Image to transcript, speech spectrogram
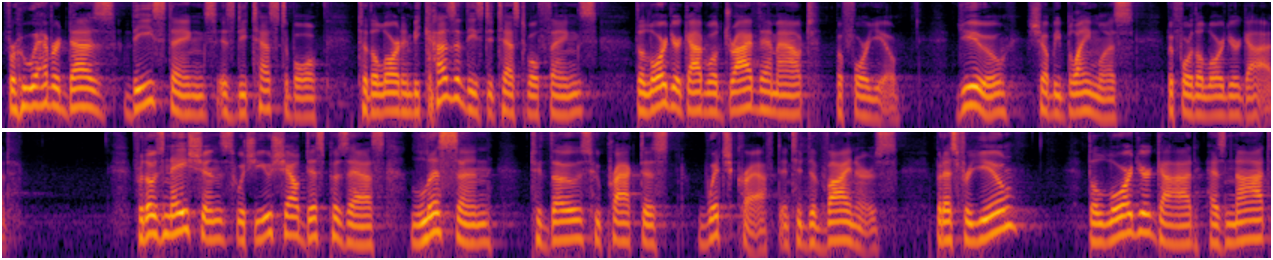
For whoever does these things is detestable to the Lord, and because of these detestable things, the Lord your God will drive them out before you. You shall be blameless before the Lord your God. For those nations which you shall dispossess, listen to those who practice witchcraft and to diviners. But as for you, the Lord your God has not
